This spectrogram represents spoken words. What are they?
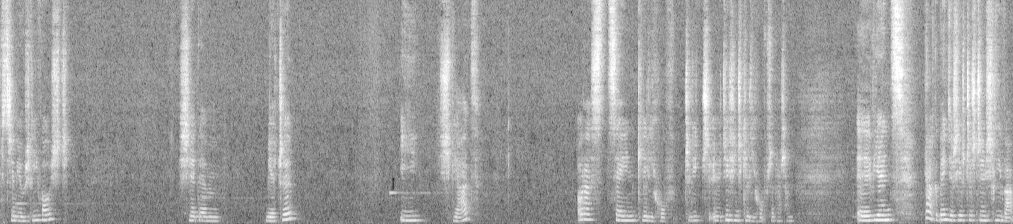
Wstrzemięźliwość, siedem mieczy i świat oraz cein kielichów, czyli 10 kielichów, przepraszam. Yy, więc tak, będziesz jeszcze szczęśliwa.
